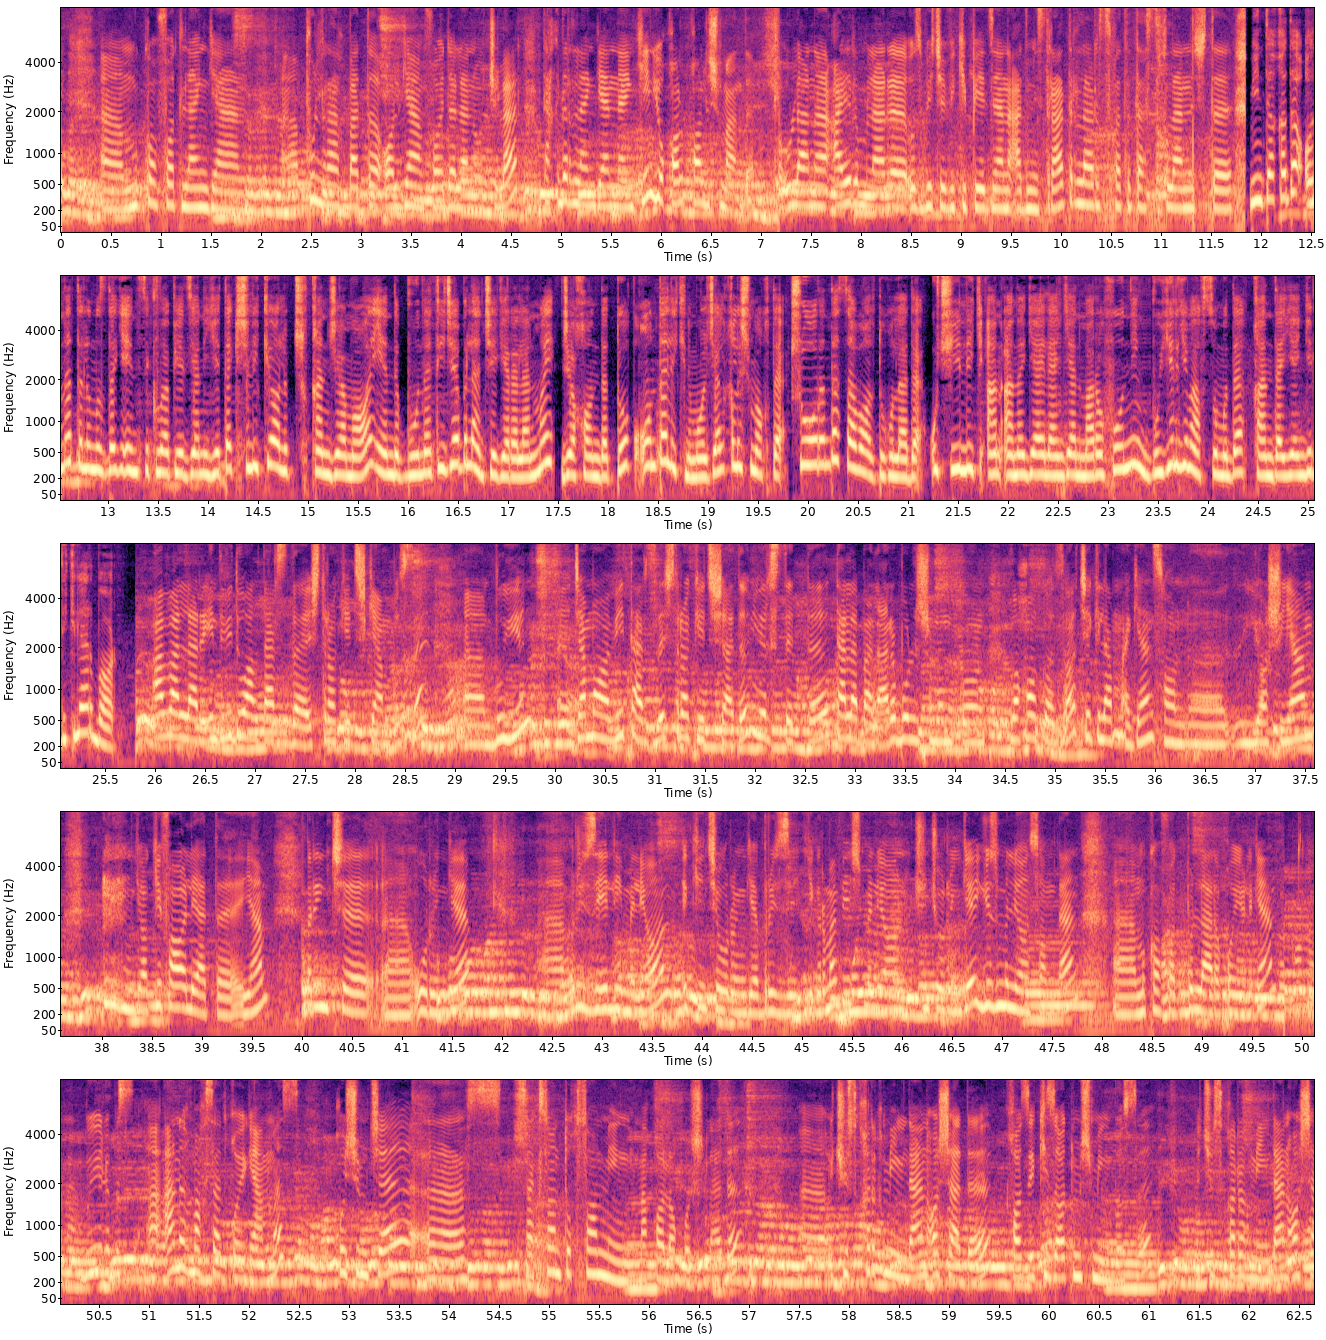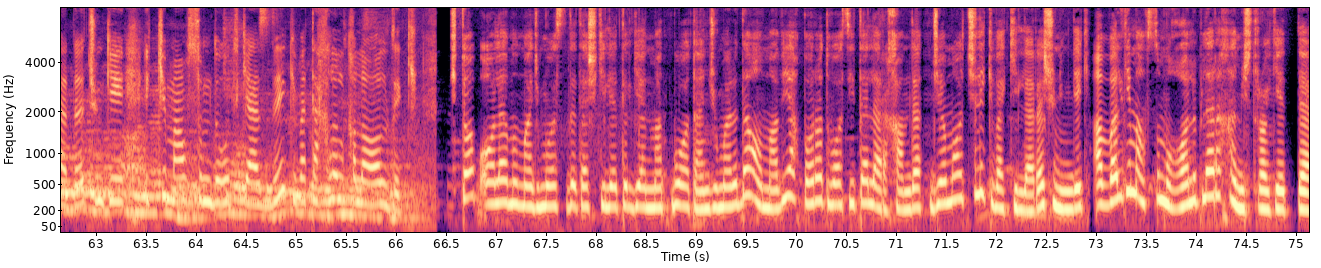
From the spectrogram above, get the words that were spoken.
mukofotlangan pul rag'bati olgan foydalanuvchilar taqdirlangandan keyin yo'qolib qolishmadi. Ularni ayrimlari o'zbekcha wikipediyani administratorlari sifatida tasdiqlanishdi. Mintaqada ona tilimizdagi ensiklopediyani yetakchilikka olib chiqqan jamoa endi bu natija bilan chegaralanmay jahonda top o'ntalikni mo'ljal qilishmoqda. Shu o'rinda savol tug'iladi. Uch yillik an'anaga aylangan marafonning bu yilgi mavsumida qanday yangiliklar bor? Avvallari individual tarzda ishtirok etishgan bo'lsa e, bu yil e, jamoaviy tarzda ishtirok etishadi. Universitetda talabalari bo'lishi mumkin va hokazo cheklanmagan son e, yoshi ham yoki faoliyati ham birinchi o'ringa bir yuz ellik million ikkinchi o'ringa bir yuz yigirma besh million uchinchi o'ringa yuz million so'mdan mukofot pullari qo'yilgan. Bu yil biz aniq maqsad qo'yganmiz. Qo'shimcha sakson to'qson ming ming maqola qo'shiladi. Uch yuz qirq mingdan oshadi. Hozir ikki yuz oltmish ming bo'lsa uch yuz qirq mingdan oshadi. Chunki ikki mavsumda o'tkazdik va tahlil qila oldik. Kitob olami majmuasida tashkil etilgan matbuot anjumanida ommaviy axborot vositalari hamda jamoatchilik vakillari shuningdek avvalgi mavsum g'oliblari ham ishtirok etdi.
